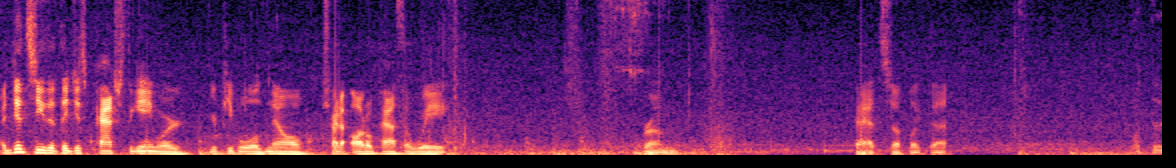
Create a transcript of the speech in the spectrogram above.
I did see that they just patched the game where your people will now try to autopath away from bad stuff like that. What the?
